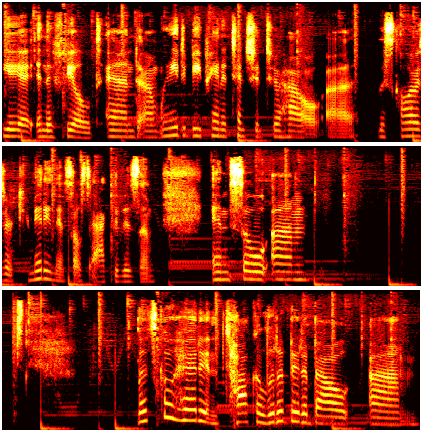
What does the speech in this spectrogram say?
yet in the field. And um, we need to be paying attention to how uh, the scholars are committing themselves to activism. And so, um, let's go ahead and talk a little bit about um,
